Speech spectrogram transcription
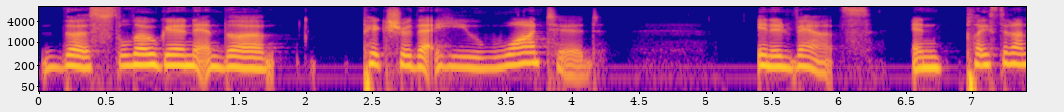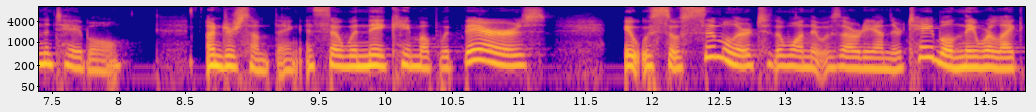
the slogan and the picture that he wanted in advance and placed it on the table under something. And so when they came up with theirs, it was so similar to the one that was already on their table. And they were like,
